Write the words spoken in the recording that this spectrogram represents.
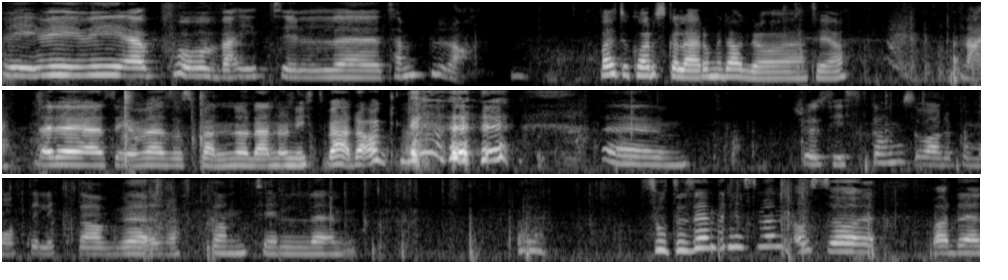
Vi, vi, vi er på vei til uh, tempelet, da. Veit du hva du skal lære om i dag, da, Thea? Nei, det er det jeg sier. Det er så spennende, og det er noe nytt hver dag. um, så Sist gang så var det på en måte litt av røttene til um, sotosen-buddhismen. Og så var det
